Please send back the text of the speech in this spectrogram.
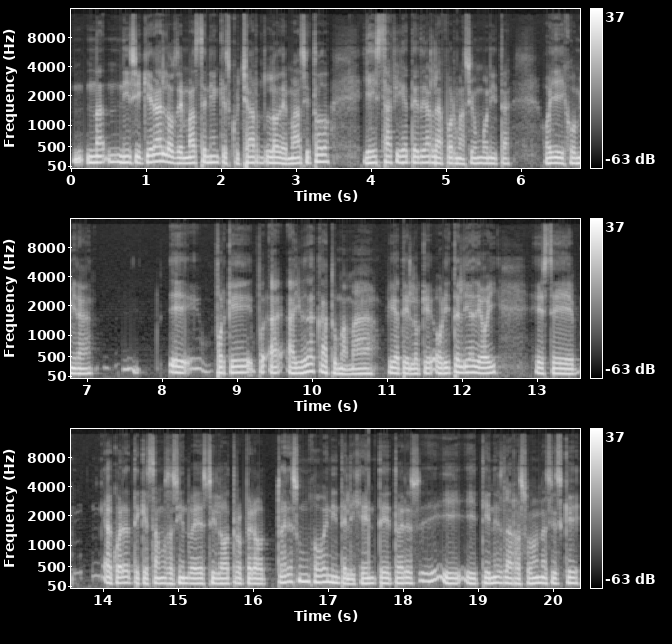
ni siquiera los demás tenían que escuchar lo demás y todo. Y ahí está, fíjate, Edgar, la formación bonita. Oye, hijo, mira, eh, ¿por qué ayuda a tu mamá? Fíjate, lo que ahorita el día de hoy, este, acuérdate que estamos haciendo esto y lo otro, pero tú eres un joven inteligente, tú eres y, y tienes la razón, así es que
